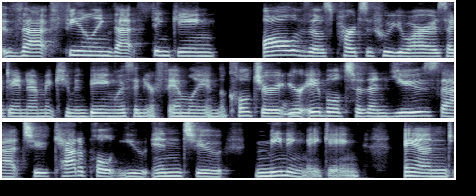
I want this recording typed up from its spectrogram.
that feeling, that thinking, all of those parts of who you are as a dynamic human being within your family and the culture, you're able to then use that to catapult you into meaning making and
